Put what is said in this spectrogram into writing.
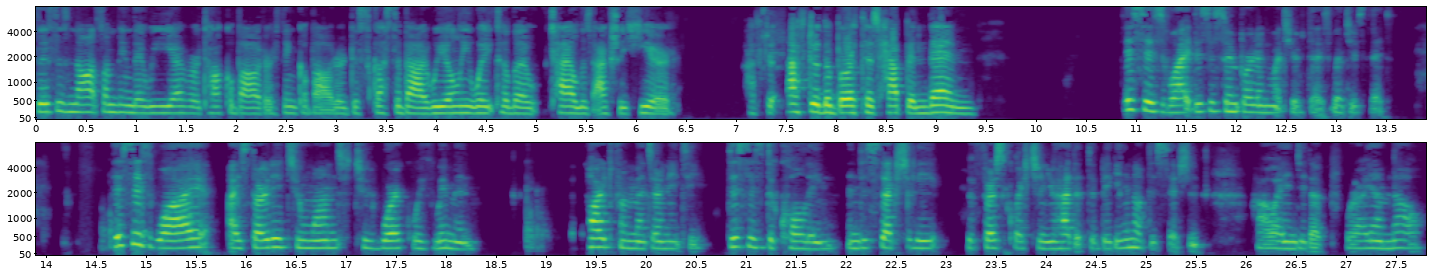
this is not something that we ever talk about or think about or discuss about. We only wait till the child is actually here. After after the birth has happened, then this is why this is so important what you've what you said. This is why I started to want to work with women apart from maternity. This is the calling, and this is actually the first question you had at the beginning of this session how I ended up where I am now.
